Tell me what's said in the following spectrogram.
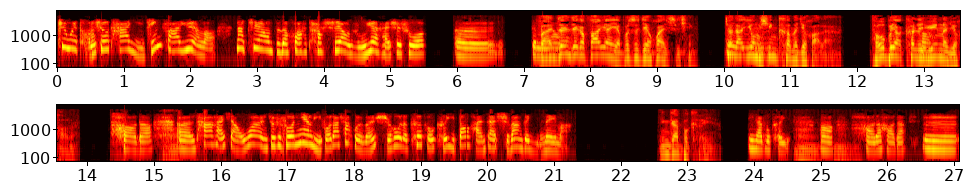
这位同修他已经发愿了，那这样子的话，他是要如愿还是说，嗯，怎么样？反正这个发愿也不是件坏事情，叫他用心磕嘛就好了，头不要磕了哦晕了就好了。好的，嗯，他还想问，就是说念礼佛大忏悔文时候的磕头可以包含在十万个以内吗？应该不可以。应该不可以。嗯嗯，好的，好的，嗯，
